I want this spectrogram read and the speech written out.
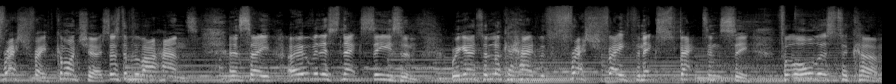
fresh faith. Come on, church, let's lift up our hands and say, over this next season, we're going to look ahead with fresh faith and expectancy for all that's to come.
